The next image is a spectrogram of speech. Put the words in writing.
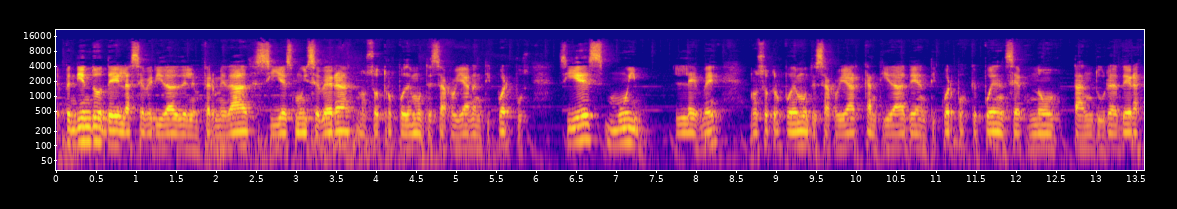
Dependiendo de la severidad de la enfermedad, si es muy severa, nosotros podemos desarrollar anticuerpos. Si es muy leve, nosotros podemos desarrollar cantidad de anticuerpos que pueden ser no tan duradera.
